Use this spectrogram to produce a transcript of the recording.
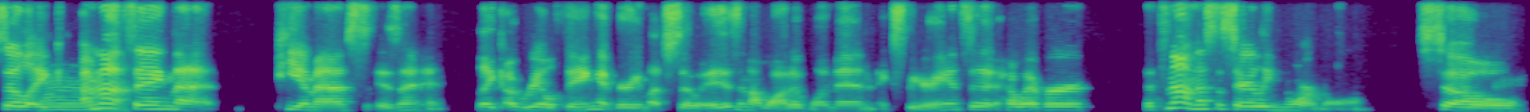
So, like, mm. I'm not mm. saying that PMS isn't like a real thing. It very much so is. And a lot of women experience it. However, that's not necessarily normal. So,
